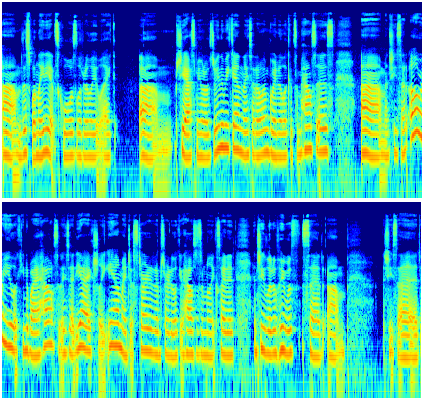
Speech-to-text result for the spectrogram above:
Um, this one lady at school was literally like, um, she asked me what I was doing the weekend, and I said, "Oh, I'm going to look at some houses." Um, and she said, "Oh, are you looking to buy a house?" And I said, "Yeah, I actually am. I just started. I'm starting to look at houses. I'm really excited." And she literally was said, um, she said,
